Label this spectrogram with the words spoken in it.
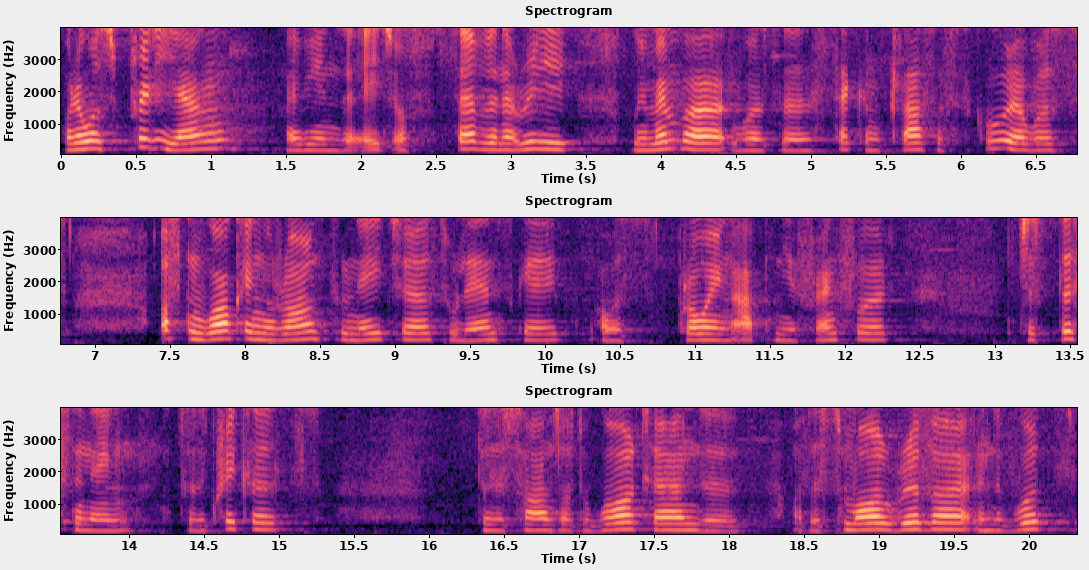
When I was pretty young, maybe in the age of seven, I really remember it was the second class of school. I was often walking around through nature, through landscape. I was growing up near Frankfurt, just listening to the crickets, to the sounds of the water and the, of the small river in the woods.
